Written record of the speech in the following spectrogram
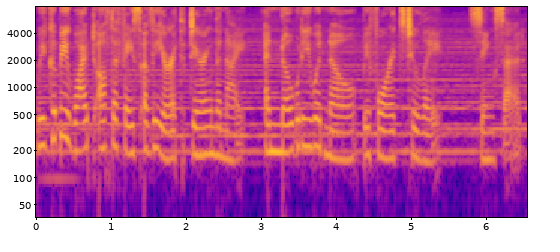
We could be wiped off the face of the earth during the night, and nobody would know before it's too late, Singh said.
